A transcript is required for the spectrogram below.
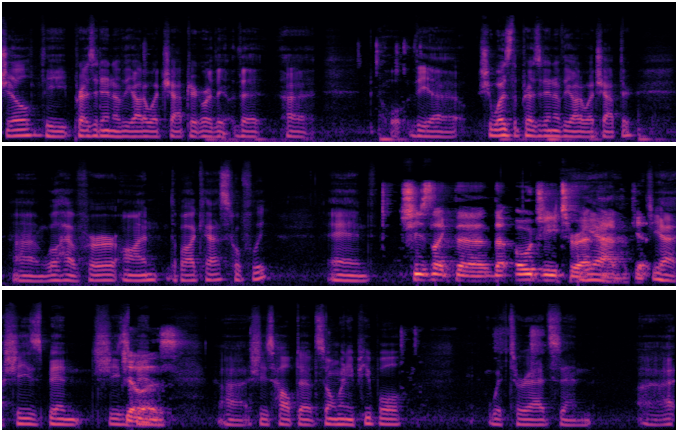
jill the president of the ottawa chapter or the the uh, the uh, she was the president of the Ottawa chapter. Um, we'll have her on the podcast hopefully, and She's like the the OG Tourette yeah, advocate. yeah, she's been she's Jill been is. uh, she's helped out so many people with Tourette's, and uh,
